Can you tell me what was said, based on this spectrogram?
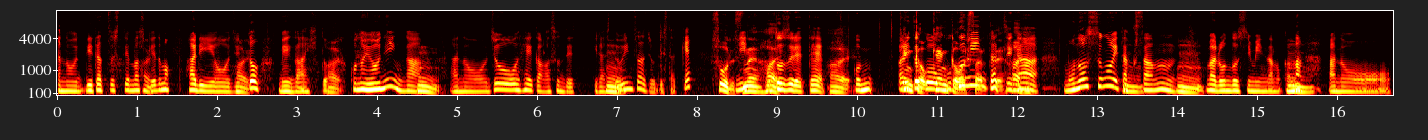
あの離脱してますけれども、はい、ハリー王子とメーガン妃と、はい、この4人が、うん、あの女王陛下が住んでいらしたウィンザー城でしたっけ、そうですね、訪れて、はい、こう割とこう国民たちがものすごいたくさん、うん、まあ、ロンドン市民なのかな、うん、あの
